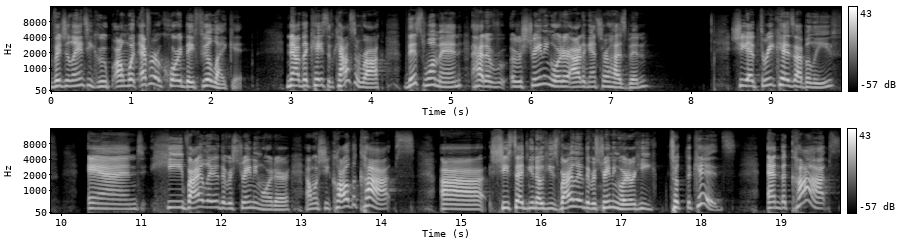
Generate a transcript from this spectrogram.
vigilante group on whatever accord they feel like it. Now, the case of Castle Rock, this woman had a, a restraining order out against her husband. She had three kids, I believe, and he violated the restraining order. And when she called the cops, uh, she said, you know, he's violated the restraining order. He took the kids. And the cops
